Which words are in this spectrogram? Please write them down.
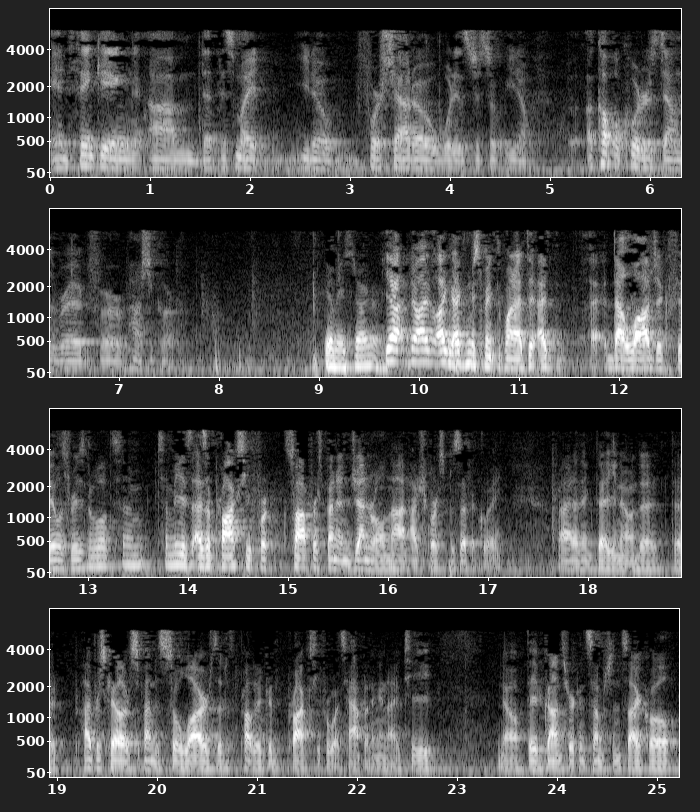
and thinking um, that this might, you know, foreshadow what is just a, you know, a couple quarters down the road for HashiCorp? You want me to start or? Yeah. No, I can just make the point. That logic feels reasonable to me as a proxy for software spend in general, not HashiCorp specifically, right? I think that, you know, the hyperscaler spend is so large that it's probably a good proxy for what's happening in IT. You know, they've gone through a consumption cycle,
